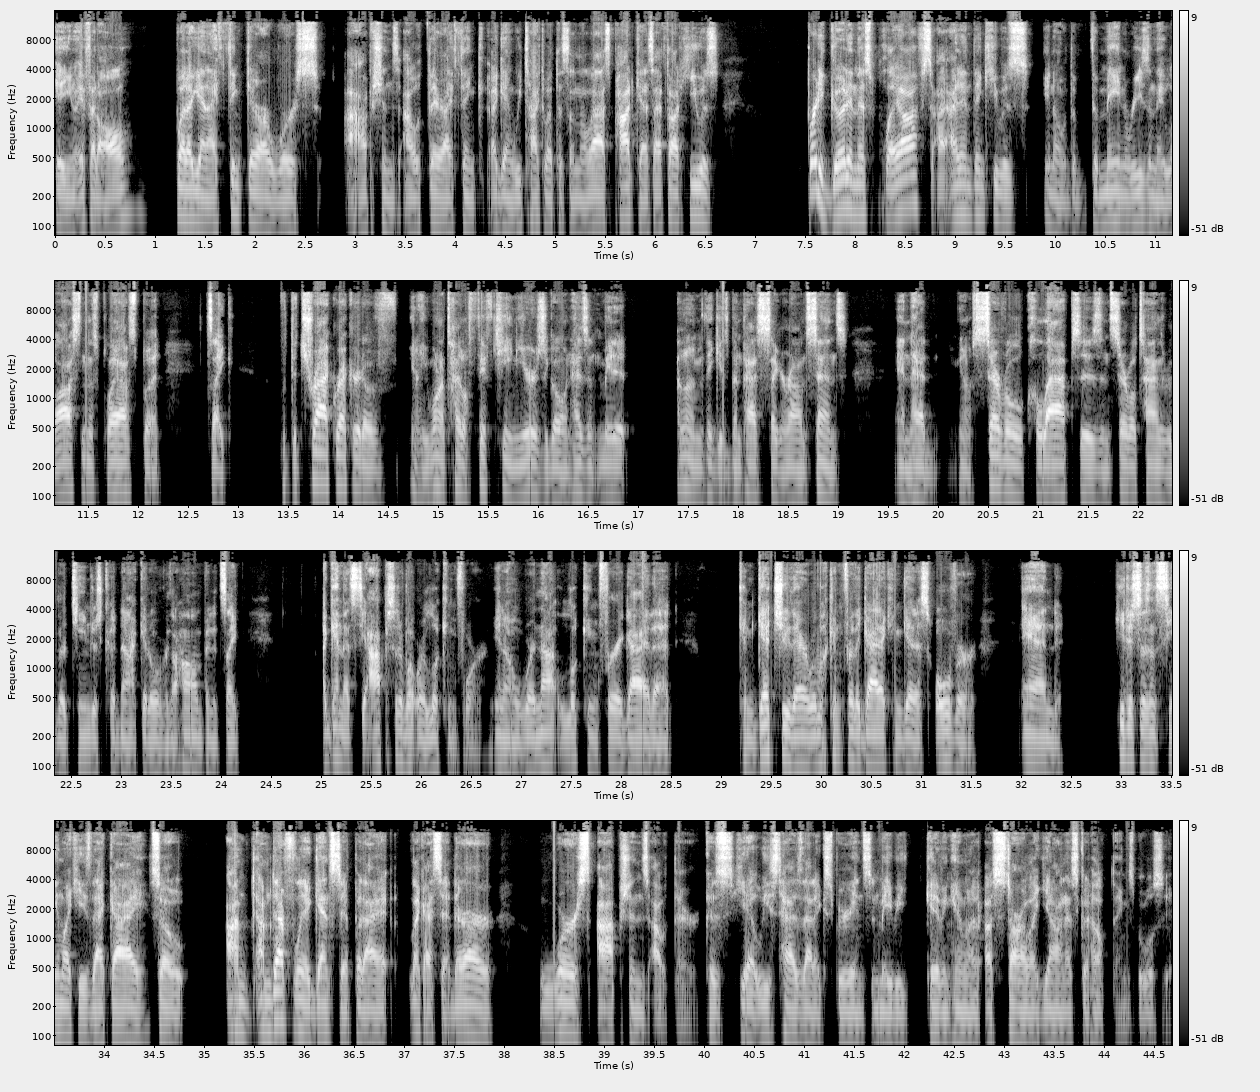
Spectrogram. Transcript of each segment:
you know, if at all. But again, I think there are worse options out there. I think again, we talked about this on the last podcast. I thought he was pretty good in this playoffs. I, I, didn't think he was, you know, the the main reason they lost in this playoffs, but it's like with the track record of, you know, he won a title 15 years ago and hasn't made it. I don't even think he's been past the second round since, and had you know several collapses and several times where their team just could not get over the hump. And it's like, again, that's the opposite of what we're looking for. You know, we're not looking for a guy that can get you there. We're looking for the guy that can get us over. And he just doesn't seem like he's that guy. So I'm I'm definitely against it. But I like I said, there are worse options out there because he at least has that experience and maybe giving him a, a star like Giannis could help things. But we'll see.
